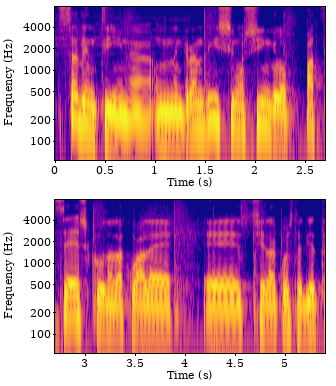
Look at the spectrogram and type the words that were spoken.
Seventeen, un grandissimo singolo pazzesco nella quale eh, c'era questa diatriba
